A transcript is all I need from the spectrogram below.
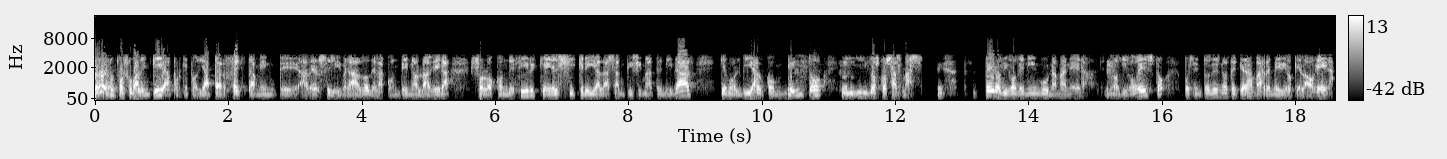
por su valentía, porque podía perfectamente haberse librado de la condena hoguera solo con decir que él sí creía en la Santísima Trinidad, que volvía al convento y, dos cosas más. Pero digo de ninguna manera, no digo esto, pues entonces no te queda más remedio que la hoguera.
